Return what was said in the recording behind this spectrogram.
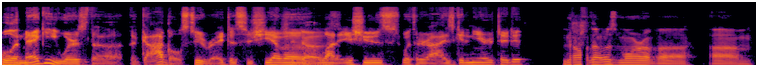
Well, and Maggie wears the the goggles too, right? Does, does she have She a, a lot of issues with her eyes getting irritated? No, that was more of a um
